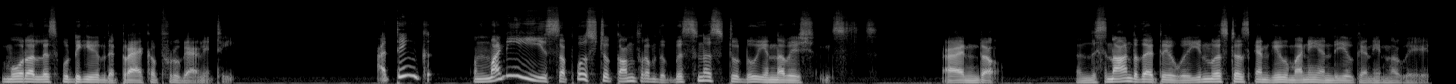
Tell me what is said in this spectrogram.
more or less putting you in the track of frugality. I think money is supposed to come from the business to do innovations. And, uh, and it's not that uh, investors can give money and you can innovate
